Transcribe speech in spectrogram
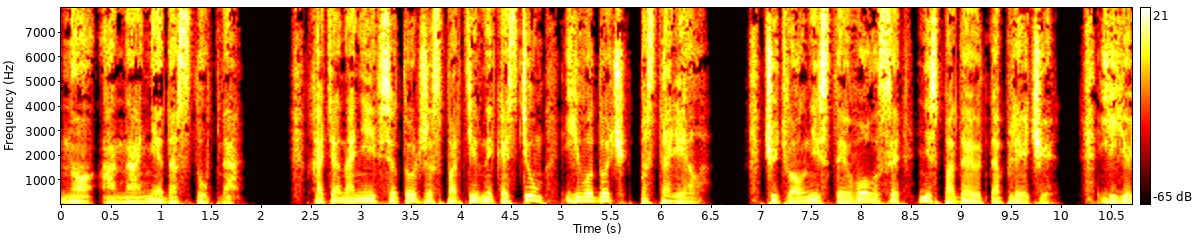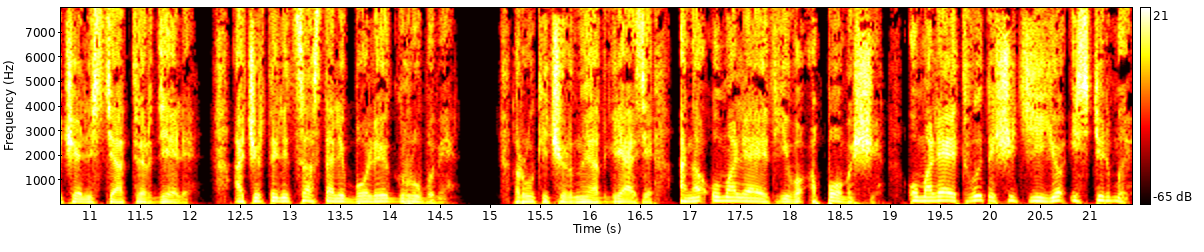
но она недоступна. Хотя на ней все тот же спортивный костюм, его дочь постарела. Чуть волнистые волосы не спадают на плечи. Ее челюсти отвердели, а черты лица стали более грубыми. Руки черны от грязи, она умоляет его о помощи, умоляет вытащить ее из тюрьмы.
